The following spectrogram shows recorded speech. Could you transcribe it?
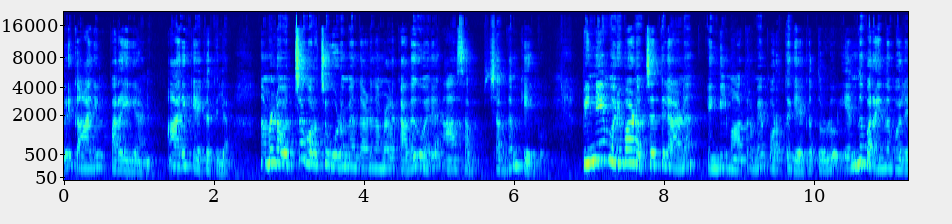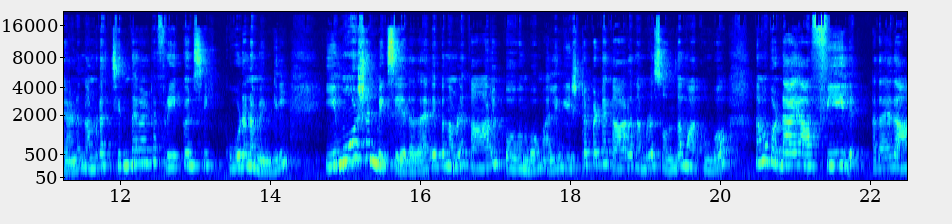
ഒരു കാര്യം പറയുകയാണ്. ആരും കേൾക്കത്തില്ല നമ്മളുടെ ഒച്ച കുറച്ച് കൂടുമ്പോൾ എന്താണ്? നമ്മളുടെ കഥക് വരെ ആ ശബ്ദം കേൾക്കും. പിന്നെയും ഒരുപാട് ഒച്ചത്തിലാണ് എങ്കിൽ മാത്രമേ പുറത്ത് കേൾക്കത്തുള്ളൂ എന്ന് പറയുന്ന പോലെയാണ് നമ്മുടെ ചിന്തകളുടെ ഫ്രീക്വൻസി കൂടണമെങ്കിൽ ഇമോഷൻ മിക്സ് ചെയ്ത് അതായത് ഇപ്പം നമ്മൾ കാറിൽ പോകുമ്പോൾ അല്ലെങ്കിൽ ഇഷ്ടപ്പെട്ട കാറ് നമ്മൾ സ്വന്തമാക്കുമ്പോൾ നമുക്കുണ്ടായ ആ ഫീൽ അതായത് ആ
